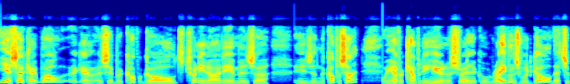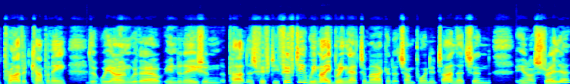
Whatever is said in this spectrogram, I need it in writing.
Yes, okay. Well, again, I said we're copper gold. 29M is uh, is in the copper side. We have a company here in Australia called Ravenswood Gold. That's a private company that we own with our Indonesian partners 50-50. We may bring that to market at some point in time. That's in in Australia.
